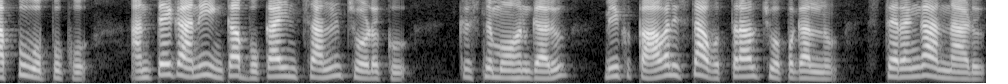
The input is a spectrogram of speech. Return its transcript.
తప్పు ఒప్పుకో. అంతేగాని ఇంకా బుకాయించాలని చూడకు. కృష్ణమోహన్ గారు మీకు కావలిస్తే ఆ ఉత్తరాలు చూపగలను. స్థిరంగా అన్నాడు.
